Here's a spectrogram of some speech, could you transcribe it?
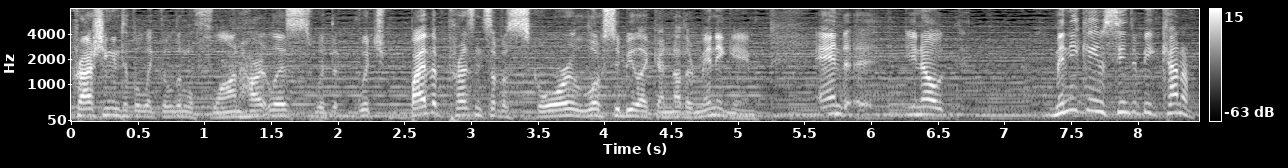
crashing into the like the little Flan Heartless, with the, which by the presence of a score looks to be like another minigame. And uh, you know, mini games seem to be kind of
